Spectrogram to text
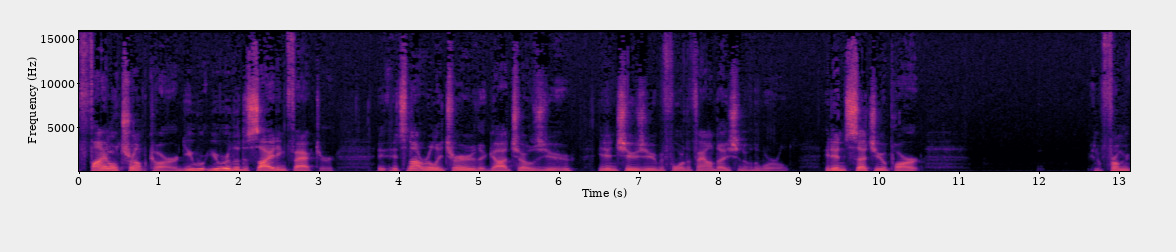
final trump card. You were, you were the deciding factor. It's not really true that God chose you. He didn't choose you before the foundation of the world. He didn't set you apart from,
